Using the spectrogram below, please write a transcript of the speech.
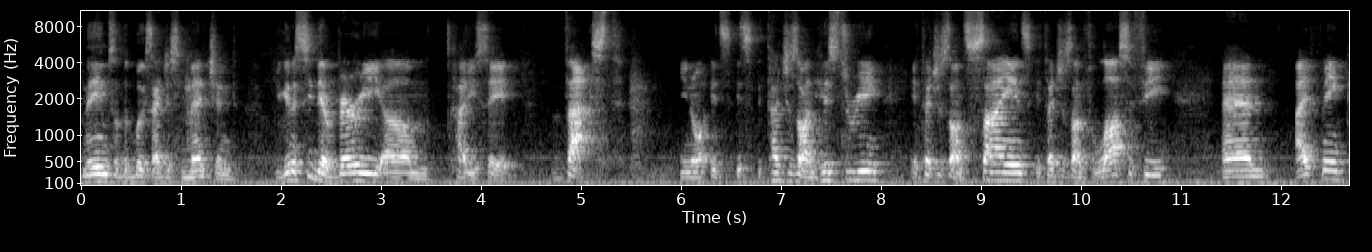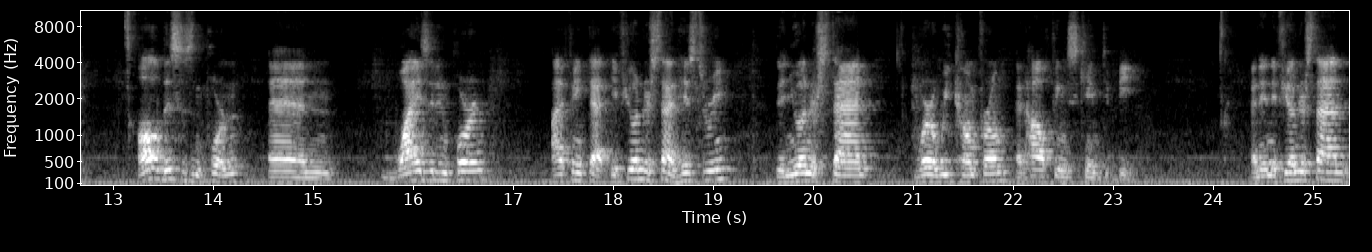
names of the books I just mentioned, you're gonna see they're very um, how do you say it vast. You know, it's, it's it touches on history, it touches on science, it touches on philosophy, and I think all of this is important. And why is it important? I think that if you understand history, then you understand where we come from and how things came to be. And then if you understand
